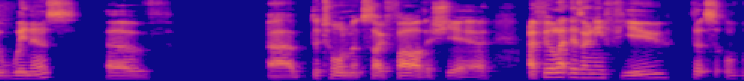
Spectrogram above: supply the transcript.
the winners of uh, the tournament so far this year. I feel like there's only a few that sort of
